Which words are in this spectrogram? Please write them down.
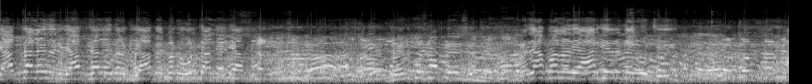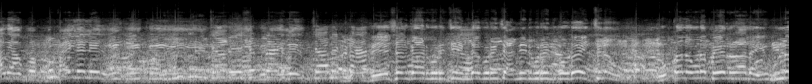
యాప్ కాలేదండి యాప్ కాలేదండి యాప్ ఎక్కడ ఊరు కాలేదు యాప్ ప్రజాపాలన ఆరు వచ్చి అది పైలే లేదు. రేషన్ కార్డు గురించి ఇళ్ళ గురించి అన్నిటి గురించి కూడా ఇచ్చినాం ఒక్కలో కూడా పేరు రాలే ఉన్న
